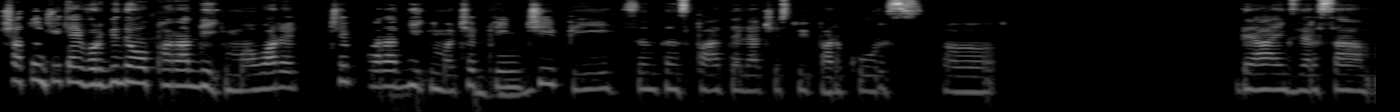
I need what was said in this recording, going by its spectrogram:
Și atunci, uite, ai vorbit de o paradigmă. Oare ce paradigmă, ce mm-hmm. principii sunt în spatele acestui parcurs uh, de a exersa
